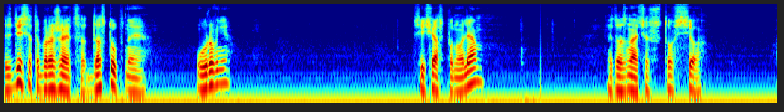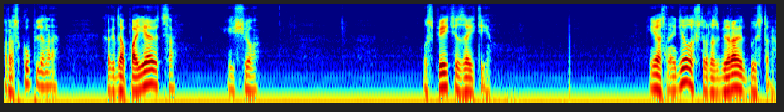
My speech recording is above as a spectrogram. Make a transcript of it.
Здесь отображаются доступные уровни Сейчас по нулям. Это значит, что все раскуплено. Когда появится еще, успейте зайти. Ясное дело, что разбирают быстро.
